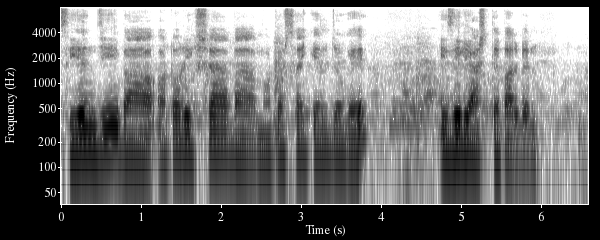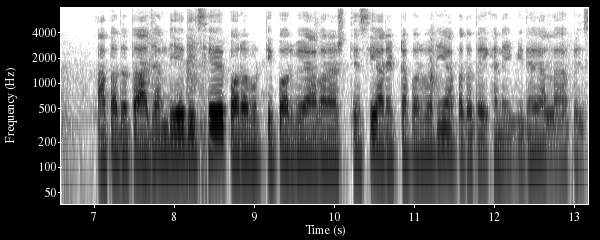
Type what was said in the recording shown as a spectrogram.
সিএনজি বা অটোরিকশা বা মোটরসাইকেল যোগে ইজিলি আসতে পারবেন। আপাতত আজান দিয়ে দিছে পরবর্তী পর্বে আবার আসতেছি। আরেকটা পর্ব নিয়ে আপাতত এখানেই বিদায়। আল্লাহ হাফেজ।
